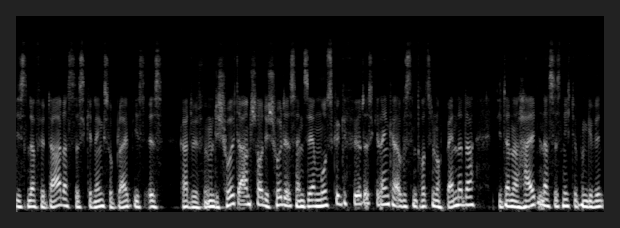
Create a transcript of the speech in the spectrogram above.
die sind dafür da, dass das Gelenk so bleibt, wie es ist. Gerade wenn man die Schulter anschaut, die Schulter ist ein sehr muskelgeführtes Gelenk, aber es sind trotzdem noch Bänder da, die dann erhalten, dass es nicht über ein gewi-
